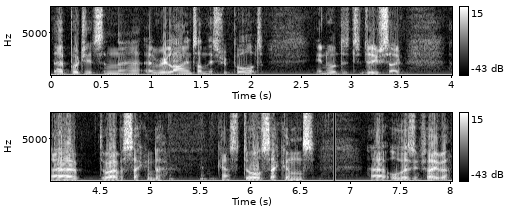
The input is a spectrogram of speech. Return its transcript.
their budgets and uh, are reliant on this report in order to do so. Uh, do I have a seconder? Councillor Doyle seconds. Uh, all those in favour?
